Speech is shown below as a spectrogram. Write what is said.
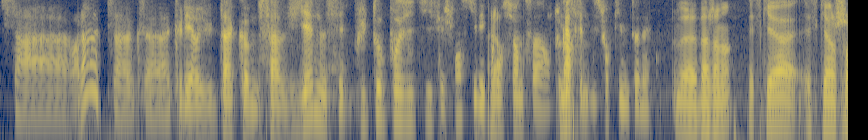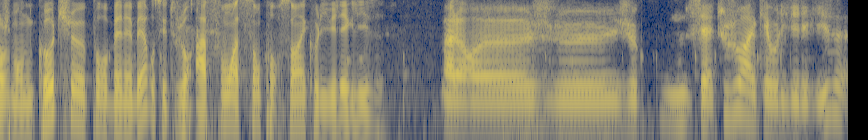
ça, voilà, que, ça, que, ça- que les résultats comme ça viennent, c'est plutôt positif. Et je pense qu'il est Alors, conscient de ça. En tout cas, c'est le discours qui me tenait. Euh, Benjamin? Est-ce qu'il y, a- est-ce qu'il y a un changement de coach euh, pour Ben Hébert ou c'est toujours à fond, à 100% avec Olivier Léglise? Alors, euh, je, je, c'est toujours avec Olivier Léglise.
